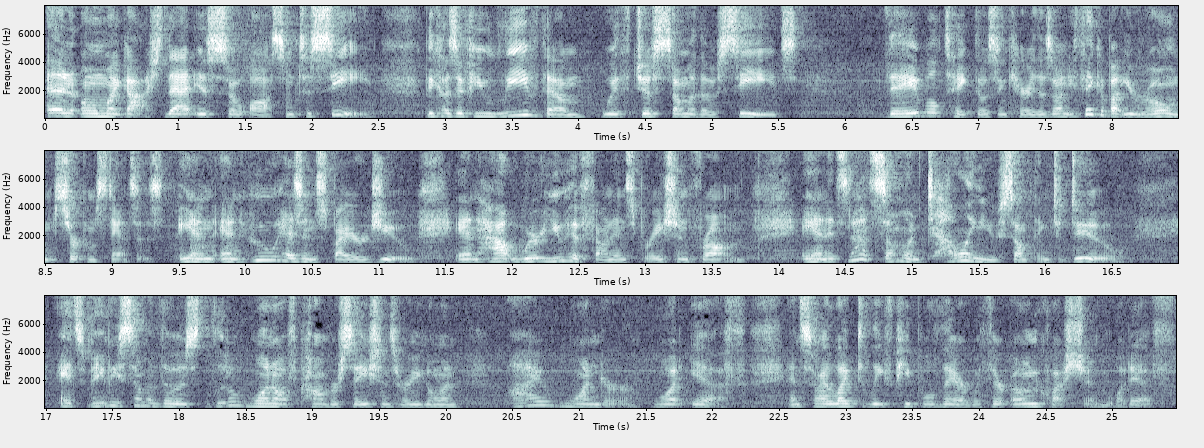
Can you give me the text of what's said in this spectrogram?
And oh my gosh, that is so awesome to see. Because if you leave them with just some of those seeds, they will take those and carry those on. You think about your own circumstances and, and who has inspired you and how where you have found inspiration from. And it's not someone telling you something to do it's maybe some of those little one off conversations where you're going, I wonder what if. And so I like to leave people there with their own question, what if?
